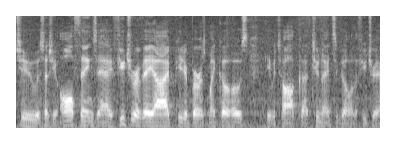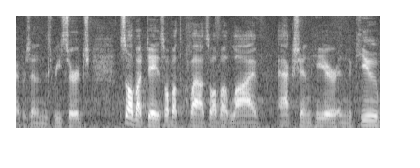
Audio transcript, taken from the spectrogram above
to essentially all things AI, future of AI. Peter Burris, my co-host, gave a talk uh, two nights ago on the future AI, presenting this research. It's all about data, it's all about the cloud, it's all about live action here in theCUBE.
